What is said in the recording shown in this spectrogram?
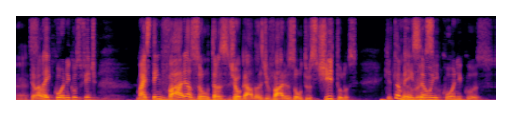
É, Então ela é icônica o suficiente. Mas tem várias outras jogadas de vários outros títulos que também, Também são, são. icônicos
